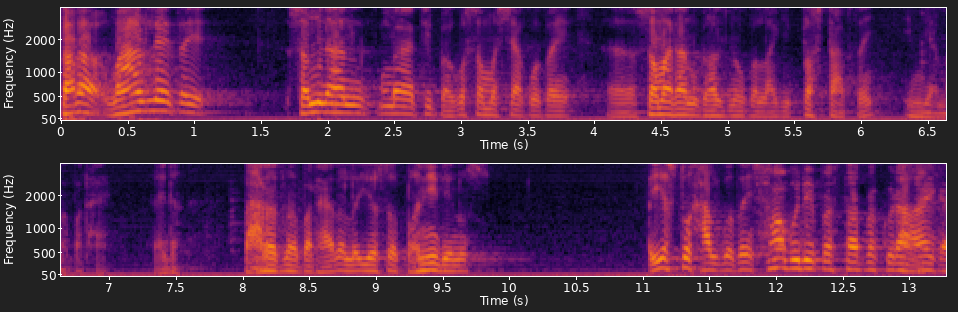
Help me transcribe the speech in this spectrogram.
तर उहाँहरूले चाहिँ संविधानमाथि भएको समस्याको चाहिँ समाधान गर्नुको लागि प्रस्ताव चाहिँ इन्डियामा पठाए होइन? भारतमा पठाएर ल यस्तो भनिदिनुहोस्। यस्तो खालको चाहिँ छ बुधे प्रस्तावका कुरा आएका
